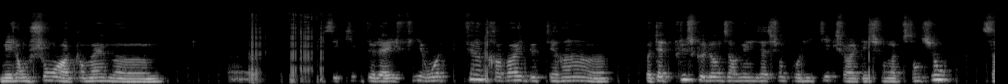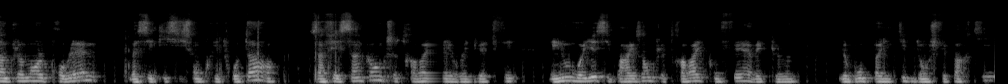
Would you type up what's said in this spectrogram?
Mélenchon a quand même, les équipes de l'AFI ont fait un travail de terrain, peut-être plus que d'autres organisations politiques sur la question de l'abstention. Simplement, le problème, bah, c'est qu'ils s'y sont pris trop tard. Ça fait cinq ans que ce travail aurait dû être fait. Et nous, vous voyez, c'est par exemple le travail qu'on fait avec le groupe politique dont je fais partie,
